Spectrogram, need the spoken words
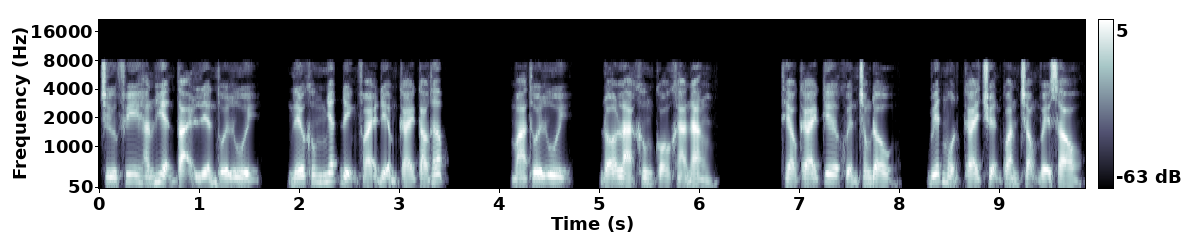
Trừ phi hắn hiện tại liền thối lui, nếu không nhất định phải điểm cái cao thấp. Mà thối lui, đó là không có khả năng. Theo cái kia khuyển trong đầu, biết một cái chuyện quan trọng về sau,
